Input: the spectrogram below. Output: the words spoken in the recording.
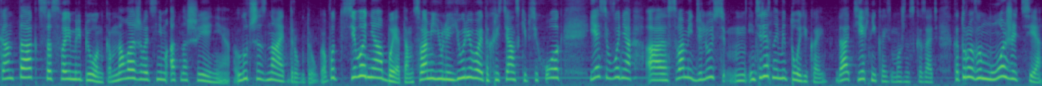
контакт со своим ребенком, налаживать с ним отношения, лучше знать друг друга. Вот сегодня об этом. С вами Юлия Юрьева, это христианский психолог. Я сегодня а, с вами делюсь интересной методикой, да, техникой, можно сказать, которую вы можете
